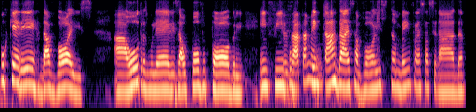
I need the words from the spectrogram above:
por querer dar voz a outras mulheres, ao povo pobre, enfim, Exatamente. por tentar dar essa voz, também foi assassinada.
